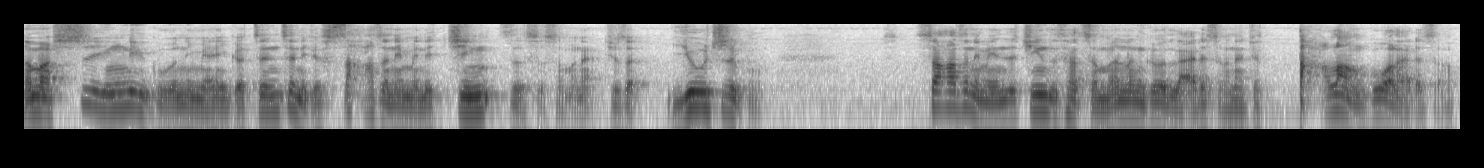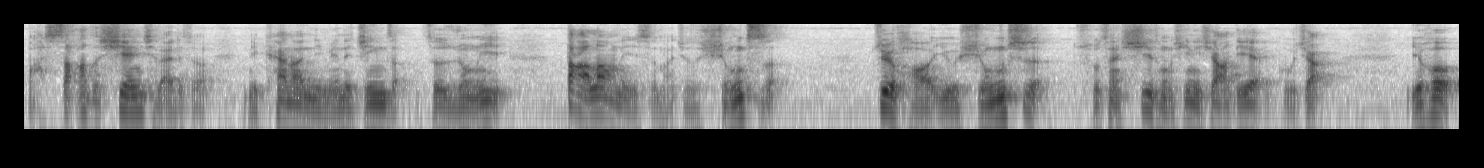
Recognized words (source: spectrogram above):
那么市盈率股里面一个真正的就沙子里面的金子是什么呢？就是优质股。沙子里面的金子它怎么能够来的时候呢？就大浪过来的时候，把沙子掀起来的时候，你看到里面的金子，这容易大浪的意思嘛？就是熊市。最好有熊市出现系统性的下跌，股价以后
